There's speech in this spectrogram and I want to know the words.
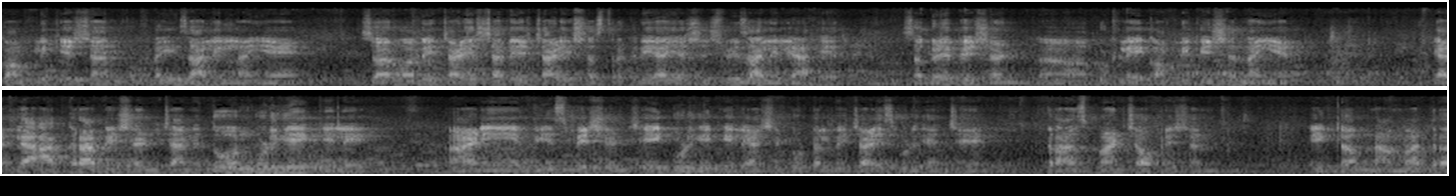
कॉम्प्लिकेशन कुठलंही झालेलं नाही आहे सर्व बेचाळीसच्या बेचाळीस शस्त्रक्रिया यशस्वी झालेल्या आहेत. सगळे पेशंट कुठलेही कॉम्प्लिकेशन नाही आहेत यातल्या अकरा पेशंटचे आम्ही दोन गुडघे केले आणि वीस पेशंटचे एक गुडघे केले. असे टोटल बेचाळीस गुडघ्यांचे ट्रान्सप्लांटचे ऑपरेशन एकदम नाममात्र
